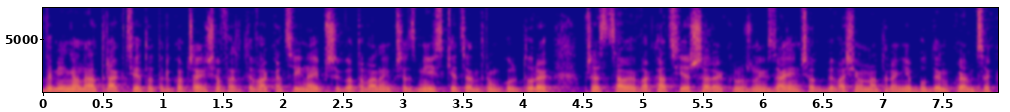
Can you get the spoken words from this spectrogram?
Wymienione atrakcje to tylko część oferty wakacyjnej przygotowanej przez Miejskie Centrum Kultury. Przez całe wakacje szereg różnych zajęć odbywa się na terenie budynku MCK.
